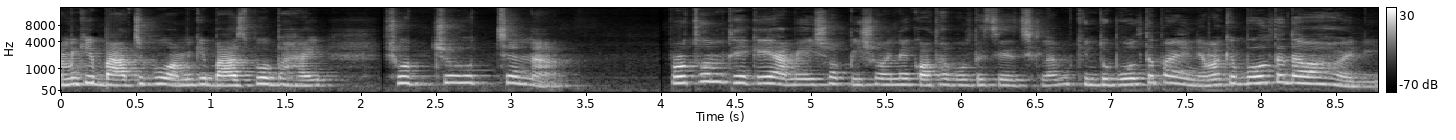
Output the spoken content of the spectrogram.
আমি কি বাঁচবো? আমি কি বাঁচবো, ভাই? সহ্য হচ্ছে না। প্রথম থেকে আমি এইসব বিষয় নিয়ে কথা বলতে চেয়েছিলাম, কিন্তু বলতে পারিনি। আমাকে বলতে দেওয়া হয়নি।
